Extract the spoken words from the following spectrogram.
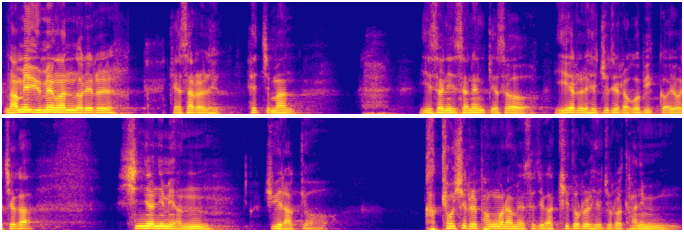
남의 유명한 노래를 개사를 했지만 이선희 선생님께서 이해를 해주리라고 믿고요. 제가 신년이면 주일학교 각 교실을 방문하면서 제가 기도를 해주러 다님.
